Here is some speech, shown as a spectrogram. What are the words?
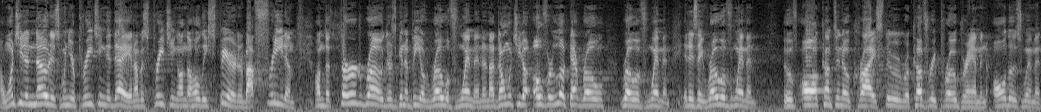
I want you to notice when you're preaching today, and I was preaching on the Holy Spirit and about freedom. On the third row, there's going to be a row of women, and I don't want you to overlook that row, row of women. It is a row of women who have all come to know Christ through a recovery program, and all those women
